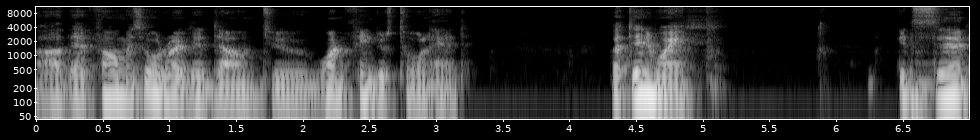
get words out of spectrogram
Uh, the foam is already down to one finger's tall head. But anyway, it's uh,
